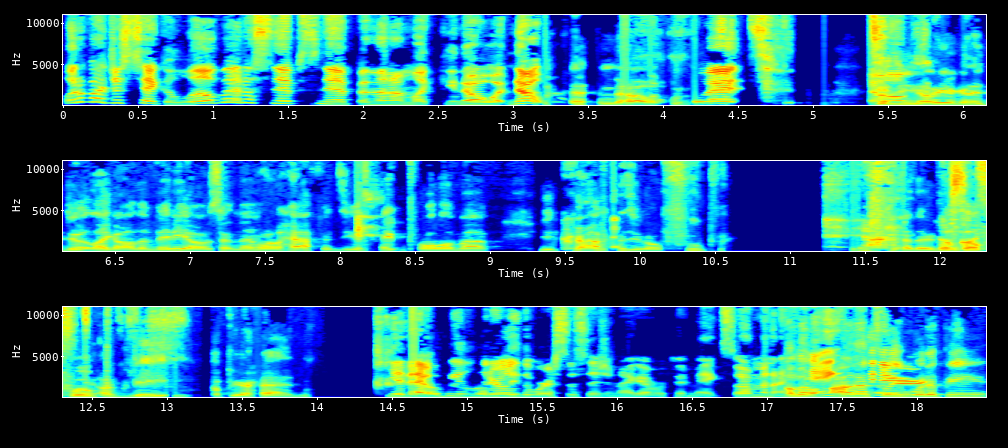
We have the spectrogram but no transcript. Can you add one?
What if I just take a little bit of snip snip and then I'm like, you know what? No. no, What? because you know you're gonna do it like all the videos, and then what happens? You like pull them up, you crop, and you go foop, Yeah. and they're Don't just go like foop. a V up your head. Yeah, that would be literally the worst decision I ever could make. So I'm gonna Although hang honestly, there. would it be?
